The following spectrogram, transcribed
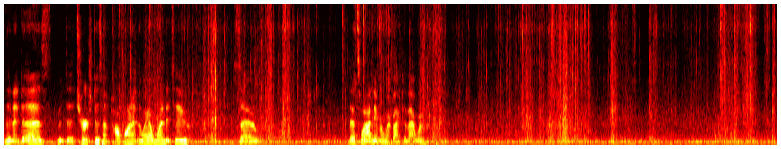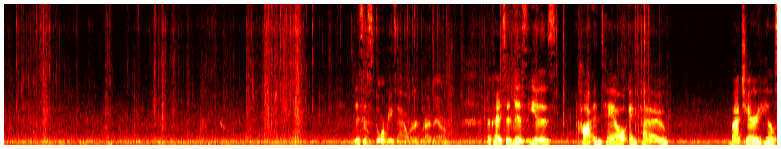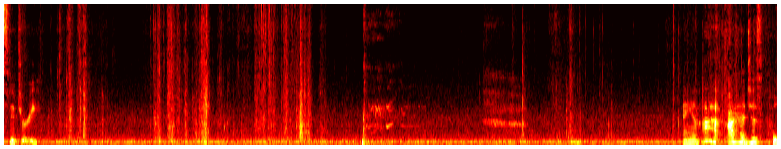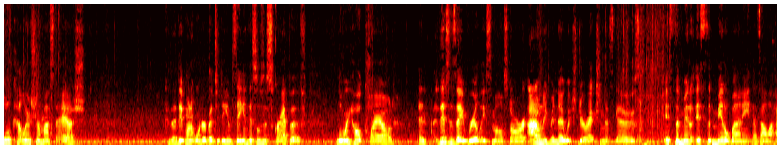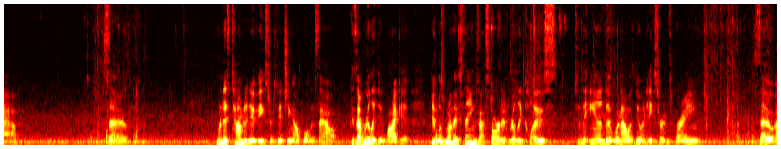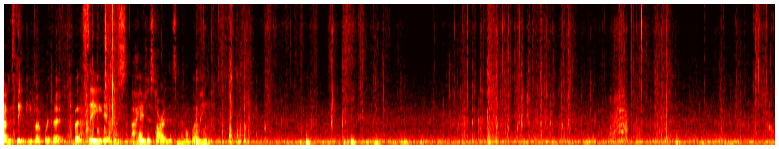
than it does. But the church doesn't pop on it the way I wanted it to. So, that's why I never went back to that one. This is Stormy's hour right now. Okay, so this is Cottontail and Co. by Cherry Hill Stitchery. and I, I had just pulled colors from my stash because I didn't want to order a bunch of DMC and this was a scrap of Lori Holt Cloud and this is a really small star. I don't even know which direction this goes. It's the middle it's the middle bunny. That's all I have. So when it's time to do Easter stitching I'll pull this out because I really do like it. But it was one of those things I started really close to the end of when I was doing Easter and spring. So I just didn't keep up with it. But see, it just I had just started this middle bunny.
